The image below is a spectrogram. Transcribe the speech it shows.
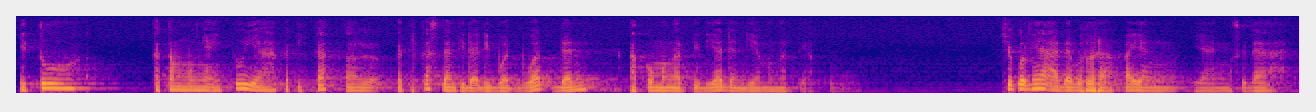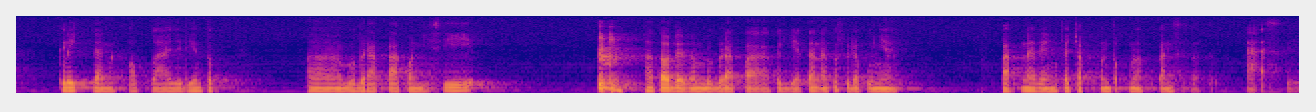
itu ketemunya itu ya ketika ketika sedang tidak dibuat-buat dan aku mengerti dia dan dia mengerti aku. Syukurnya ada beberapa yang yang sudah klik dan klop lah. Jadi untuk uh, beberapa kondisi atau dalam beberapa kegiatan aku sudah punya partner yang cocok untuk melakukan sesuatu. Asik.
